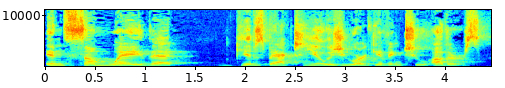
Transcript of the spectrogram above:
in some way that gives back to you as you are giving to others?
